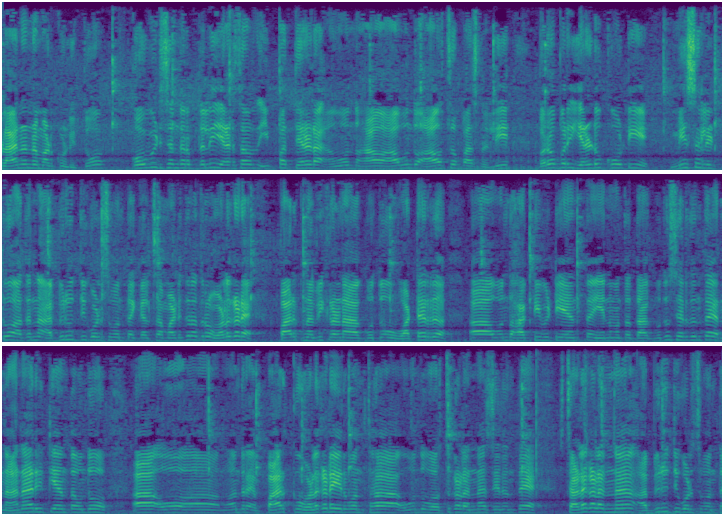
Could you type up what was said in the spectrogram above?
ಪ್ಲಾನ್ ಪ್ಲಾನನ್ನು ಮಾಡ್ಕೊಂಡಿತ್ತು. ಕೋವಿಡ್ ಸಂದರ್ಭದಲ್ಲಿ ಎರಡ್ ಸಾವಿರದ ಇಪ್ಪತ್ತೆರಡ ಒಂದು ಆ ಒಂದು ಆಸೋಪಾಸ್ನಲ್ಲಿ ಬರೋಬ್ಬರಿ ಎರಡು ಕೋಟಿ ಮೀಸಲಿಟ್ಟು ಅದನ್ನು ಅಭಿವೃದ್ಧಿಗೊಳಿಸುವಂಥ ಕೆಲಸ ಮಾಡಿದ್ರು. ಅದರ ಒಳಗಡೆ ಪಾರ್ಕ್ ನವೀಕರಣ ಆಗ್ಬೋದು, ವಾಟರ್ ಒಂದು ಆಕ್ಟಿವಿಟಿ ಅಂತ ಎನ್ನುವಂಥದ್ದು ಆಗ್ಬೋದು ಸೇರಿದಂತೆ ನಾನಾ ರೀತಿಯಂಥ ಒಂದು ಅಂದರೆ ಪಾರ್ಕ್ ಒಳಗಡೆ ಇರುವಂತಹ ಒಂದು ವಸ್ತುಗಳನ್ನು, ಸೇರಿದಂತೆ ಸ್ಥಳಗಳನ್ನು ಅಭಿವೃದ್ಧಿಗೊಳಿಸುವಂಥ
